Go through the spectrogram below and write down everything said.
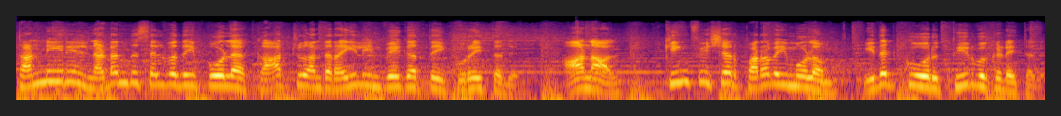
தண்ணீரில் நடந்து செல்வதைப் போல காற்று அந்த ரயிலின் வேகத்தை குறைத்தது. ஆனால் கிங்ஃபிஷர் பறவை மூலம் இதற்கு ஒரு தீர்வு கிடைத்தது.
